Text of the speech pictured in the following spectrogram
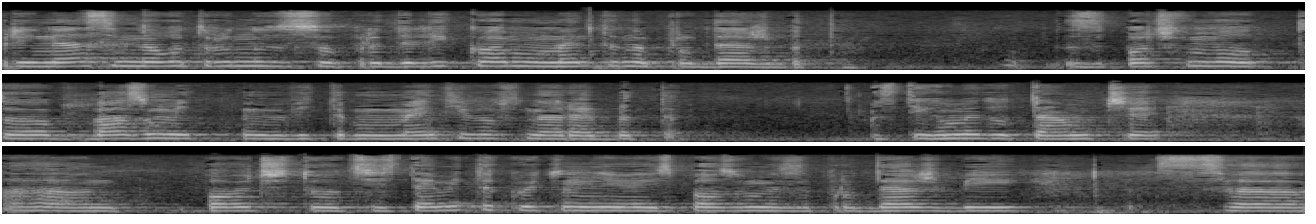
При нас е много трудно да се определи кой е момента на продажбата. Започваме от базовите моменти в наредбата. Стигаме до там, че а, повечето от системите, които ние използваме за продажби, са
